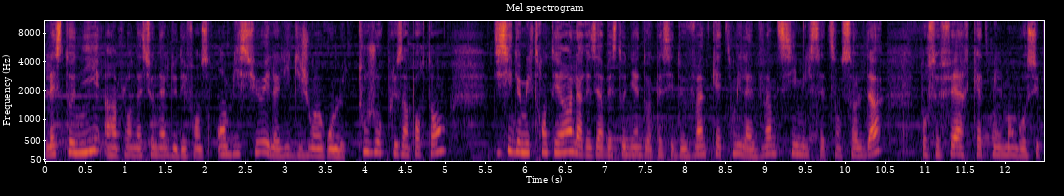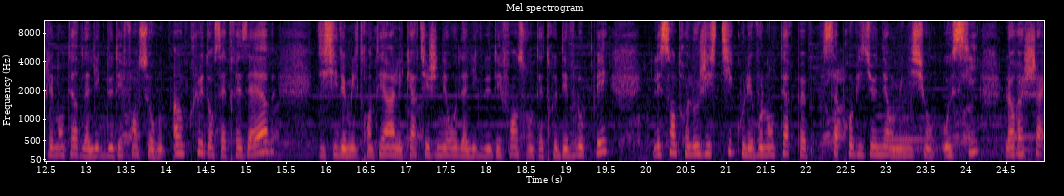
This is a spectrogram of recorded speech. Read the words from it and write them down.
L'Estonie a un plan national de défense ambitieux et la Ligue y joue un rôle toujours plus important. D'ici 2031, la réserve estonienne doit passer de 24 000 à 26 700 soldats. Pour ce faire, 4 000 membres supplémentaires de la Ligue de défense seront inclus dans cette réserve. D'ici 2031, les quartiers généraux de la Ligue de défense vont être développés. Les centres logistiques où les volontaires peuvent s'approvisionner en munitions aussi. Leur achat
